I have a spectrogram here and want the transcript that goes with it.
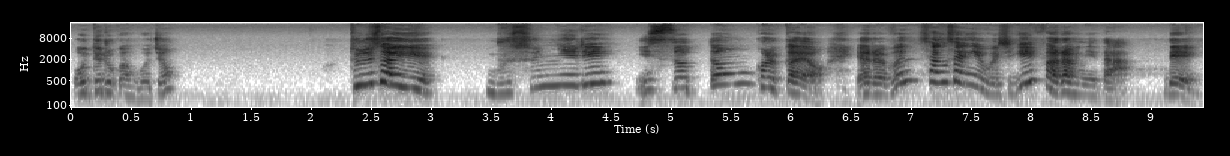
어디로 간 거죠? 둘 사이에 무슨 일이 있었던 걸까요? 여러분 상상해 보시기 바랍니다. 네.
